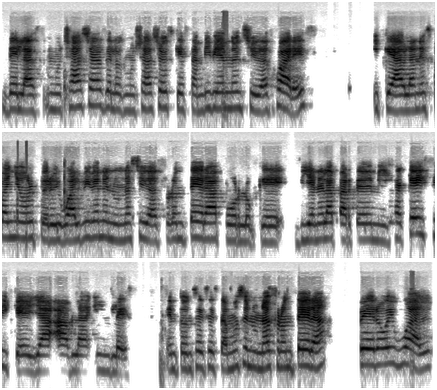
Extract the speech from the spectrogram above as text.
de las muchachas, de los muchachos que están viviendo en Ciudad Juárez y que hablan español, pero igual viven en una ciudad frontera, por lo que viene la parte de mi hija Casey, que ella habla inglés. Entonces estamos en una frontera, pero igual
